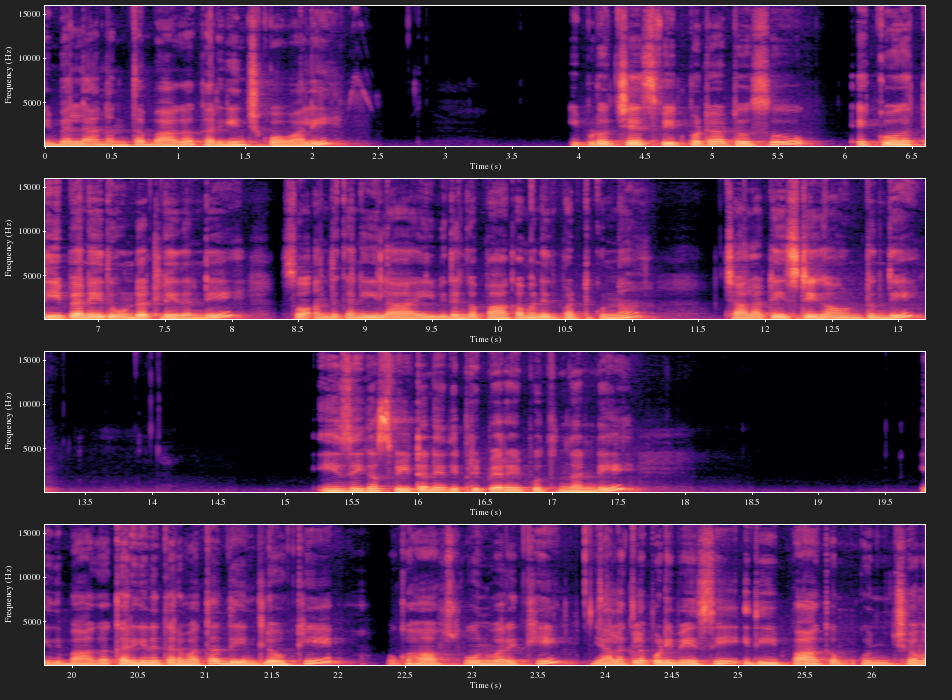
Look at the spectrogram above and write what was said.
ఈ బెల్లాన్ని అంతా బాగా కరిగించుకోవాలి. ఇప్పుడు వచ్చే స్వీట్ పొటాటోస్ ఎక్కువగా తీపి అనేది ఉండట్లేదండి. సో అందుకని ఇలా ఈ విధంగా పాకం అనేది పట్టుకున్న చాలా టేస్టీగా ఉంటుంది. ఈజీగా స్వీట్ అనేది ప్రిపేర్ అయిపోతుందండి. ఇది బాగా కరిగిన తర్వాత దీంట్లోకి ఒక హాఫ్ స్పూన్ వరకు యాలకుల పొడి వేసి ఇది పాకం కొంచెం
